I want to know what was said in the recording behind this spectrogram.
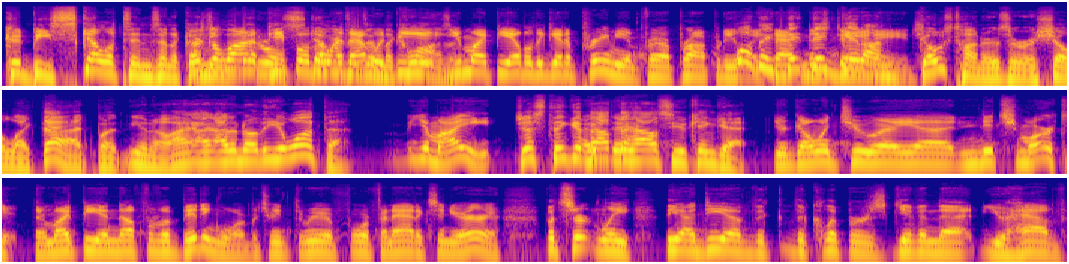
Could be skeletons in a. There's I mean, a lot of people that, where that would be. closet. You might be able to get a premium for a property well, like they, that they, in this they'd day get on. Ghost Hunters or a show like that, but you know, I- I don't know that you want that. You might. Just think about the house you can get. You're going to a uh, niche market. There might be enough of a bidding war between three or four fanatics in your area. But certainly, the idea of the the Clippers, given that you have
